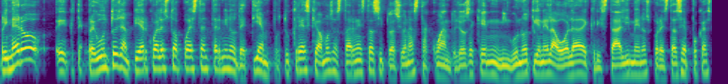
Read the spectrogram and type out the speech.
Primero, eh, te pregunto, Jean-Pierre, ¿cuál es tu apuesta en términos de tiempo? ¿Tú crees que vamos a estar en esta situación hasta cuándo? Yo sé que ninguno tiene la bola de cristal y menos por estas épocas,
